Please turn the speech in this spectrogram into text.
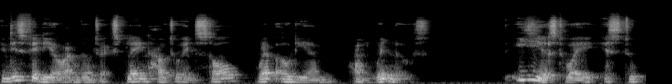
In this video I'm going to explain how to install WebODM on Windows. The easiest way is to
